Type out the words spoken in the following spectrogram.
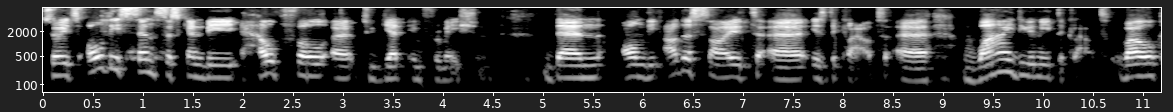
So it's all these senses can be helpful uh, to get information then on the other side uh, is the cloud uh, why do you need the cloud well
